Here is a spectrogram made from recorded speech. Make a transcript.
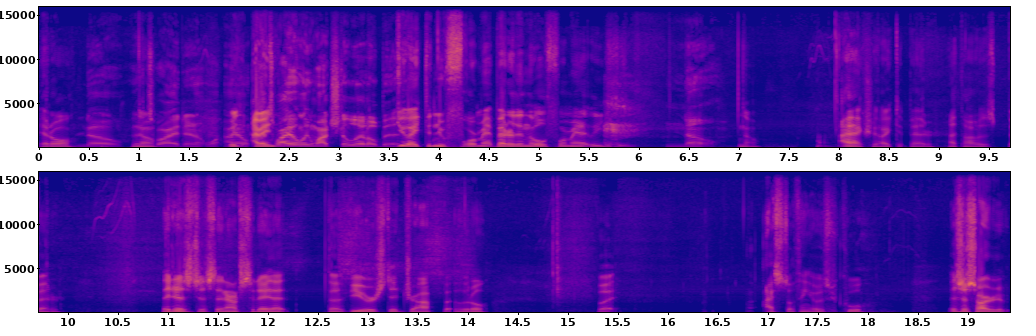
at all? No, No. that's why I didn't. Wa- I But, don't- that's why I only watched a little bit. Do you like the new format better than the old format at least? no. no. I actually liked it better. I thought it was better. They just just announced today that the viewers did drop a little, but I still think it was cool. It's just hard to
